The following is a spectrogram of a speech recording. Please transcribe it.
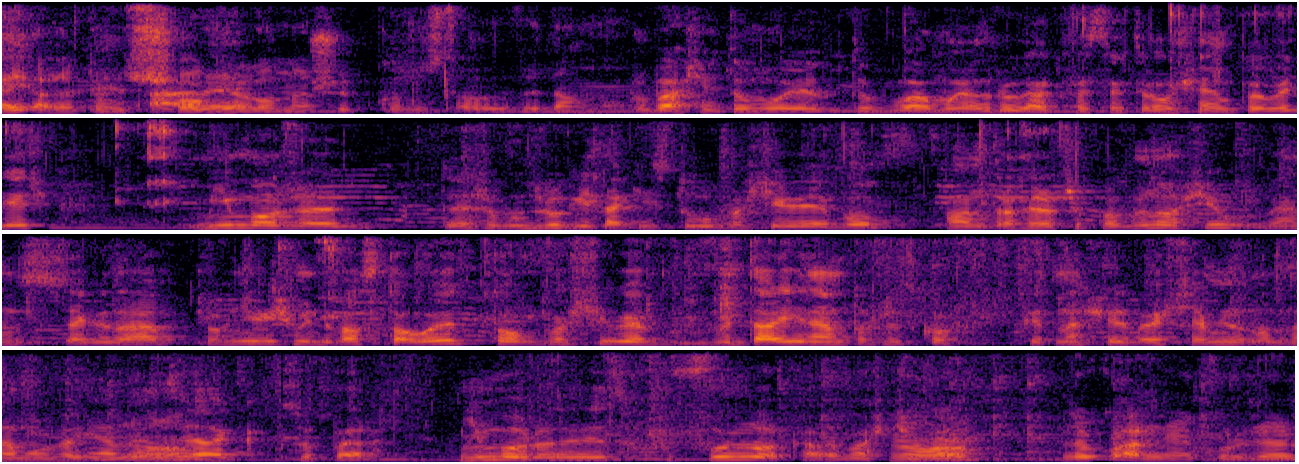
Ej, ale to jest szok, Ale- jak one szybko zostały wydane. Właśnie, to, moje, to była moja druga kwestia, którą chciałem powiedzieć. Mimo, że to jeszcze był drugi taki stół właściwie, bo pan trochę rzeczy powynosił, więc jak zapewniliśmy dwa stoły, to właściwie wydali nam to wszystko w 15-20 minut od zamówienia, więc No. jak super. Mimo, że jest full lokal właściwie. No, dokładnie, kurde,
